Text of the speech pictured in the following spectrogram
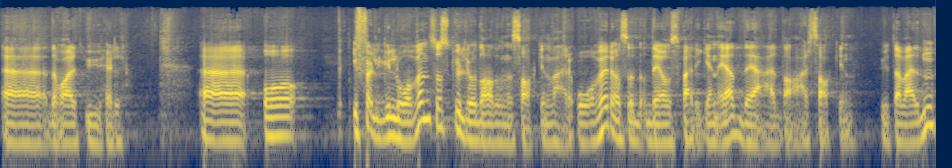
Eh, Det var et uhell. Eh, og ifølge loven så skulle jo da denne saken være over. altså Det å sverge en ed, det er, da er saken ut av verden.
